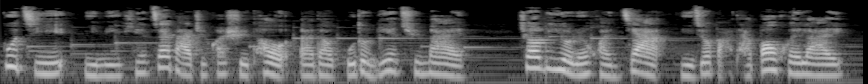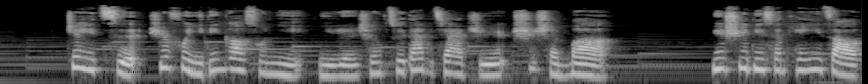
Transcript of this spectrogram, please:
不急，你明天再把这块石头拿到古董店去卖，照例有人还价，你就把它抱回来。这一次，师傅一定告诉你，你人生最大的价值是什么。”于是第三天一早，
